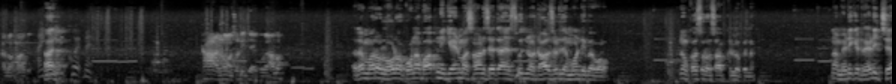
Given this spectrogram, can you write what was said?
હાલો હાલ. ઢાળ નો સડી જાય કોઈ. હાલો. અરે મારો લોડો કોના બાપની ગેંડમાં સાણ છે ત્યાં સૂજનો ઢાળ સડી જાય મોટી વાળો. નો કચરો સાફ કરી લો પેલા. ના મેડિકેટ રેડી જ છે.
